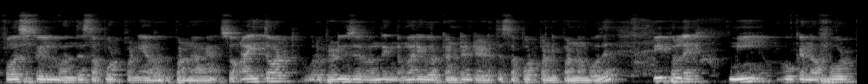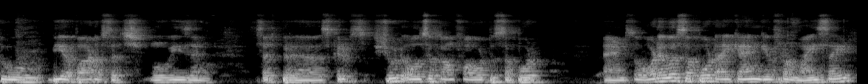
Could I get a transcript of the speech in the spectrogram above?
ஃபர்ஸ்ட் ஃபில்ம் வந்து சப்போர்ட் பண்ணி அவருக்கு பண்ணாங்க ஸோ ஐ தாட் ஒரு ப்ரொடியூசர் வந்து இந்த மாதிரி ஒரு கண்டென்ட் எடுத்து சப்போர்ட் பண்ணி பண்ணும்போது people like me who can afford to be a part of such movies and such uh, scripts should also come forward to support. And so, whatever support I can give from my side,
